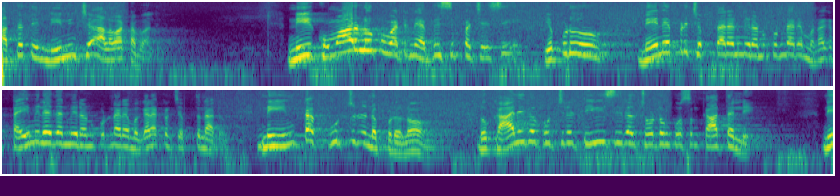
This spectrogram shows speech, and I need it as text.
పద్ధతి నీ నుంచే అలవాటు అవ్వాలి నీ కుమారులకు వాటిని అభ్యసింపచేసి ఎప్పుడు నేనెప్పుడు చెప్తానని మీరు అనుకుంటున్నారేమో నాకు టైం లేదని మీరు అనుకుంటున్నారేమో కానీ అక్కడ చెప్తున్నాడు నీ ఇంట కూర్చున్నప్పుడునో నువ్వు ఖాళీగా కూర్చుని టీవీ సీరియల్ చూడటం కోసం కాదు తల్లి. నీ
